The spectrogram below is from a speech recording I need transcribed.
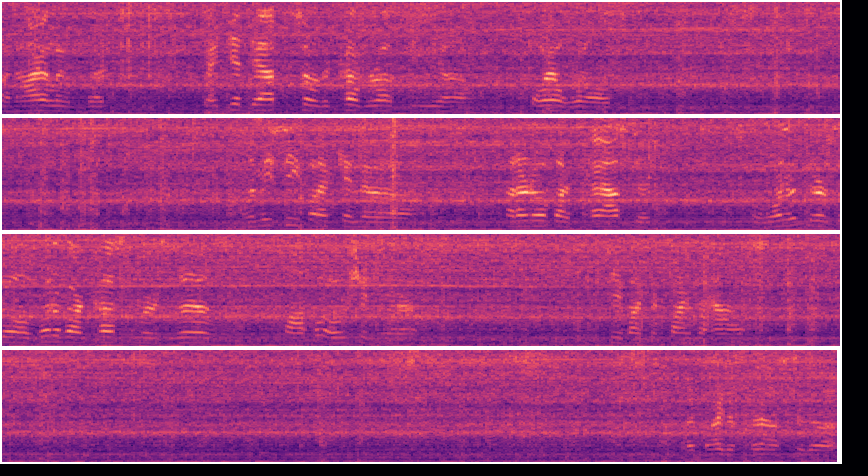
an island, but they did that so to cover up the uh, oil wells. Let me see if I can, uh, I don't know if I passed it. One of, there's uh, one of our customers lives off Ocean here if I can find the house. I might have passed it up.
